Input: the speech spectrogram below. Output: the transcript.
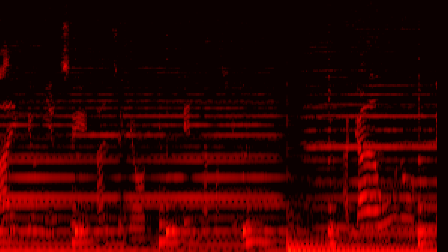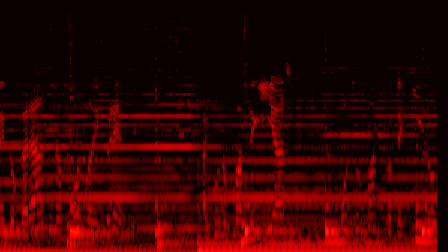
hay que unirse al Señor en la pasión. A cada uno le tocará de una forma diferente. Algunos más de guías, otros más protegidos,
